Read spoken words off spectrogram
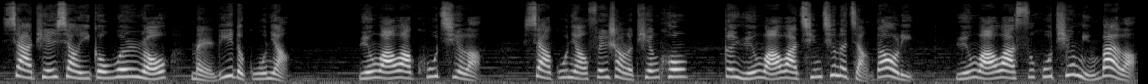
夏天像一个温柔美丽的姑娘。云娃娃哭泣了，夏姑娘飞上了天空，跟云娃娃轻轻地讲道理。云娃娃似乎听明白了，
